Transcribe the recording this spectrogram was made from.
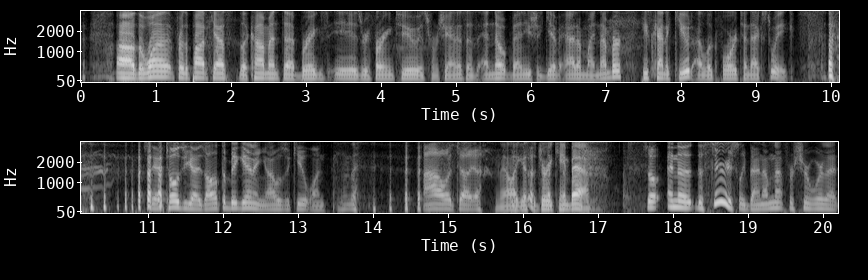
uh, the one for the podcast, the comment that Briggs is referring to is from Shannon. It says, "And note, Ben, you should give Adam my number. He's kind of cute. I look forward to next week." see i told you guys all at the beginning i was a cute one i would tell you Well, I guess the jury came back. so and the the seriously ben i'm not for sure where that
